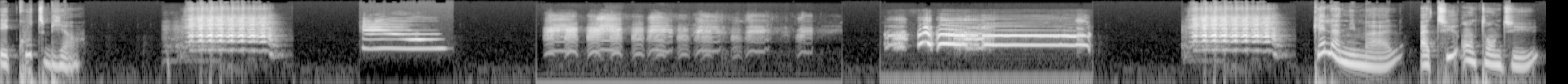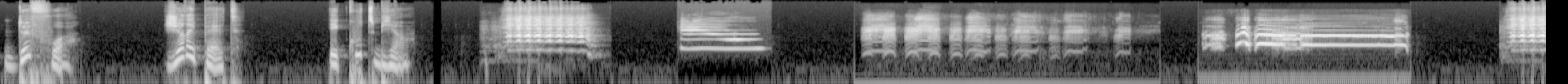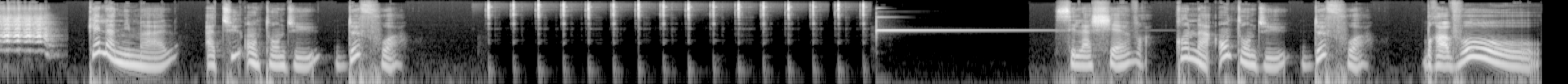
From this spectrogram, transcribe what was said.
Écoute bien. Quel animal as-tu entendu deux fois? Je répète. Écoute bien. Quel animal as-tu entendu deux fois? C'est la chèvre qu'on a entendue deux fois. Bravo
